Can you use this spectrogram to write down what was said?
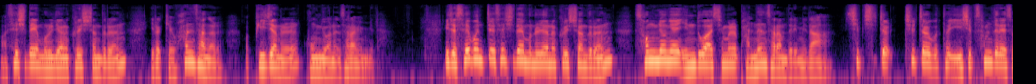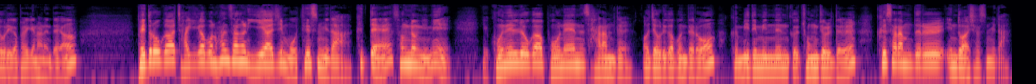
어, 새 시대의 문을 여는 크리스천들은 이렇게 환상을 비전을 공유하는 사람입니다. 이제 세 번째 새 시대의 문을 여는 크리스천들은 성령의 인도하심을 받는 사람들입니다. 17절 7절부터 23절에서 우리가 발견하는데요. 베드로가 자기가 본 환상을 이해하지 못했습니다. 그때 성령님이 고넬료가 보낸 사람들, 어제 우리가 본 대로 그 믿음 있는 그 종졸들, 그 사람들을 인도하셨습니다.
